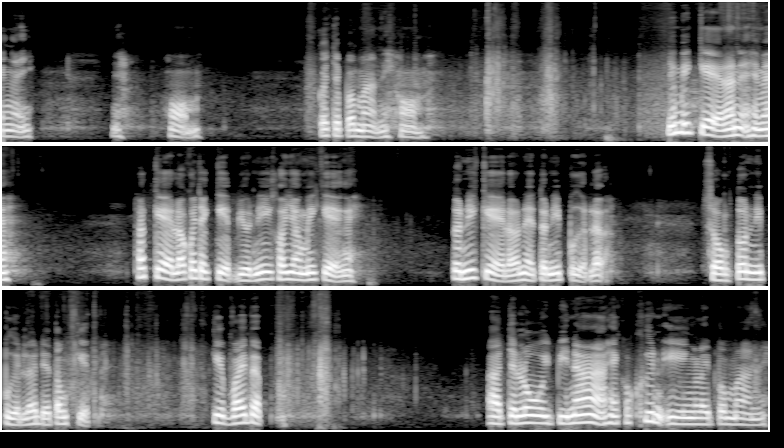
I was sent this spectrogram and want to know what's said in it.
ยังไง เนี่ยหอม ก็จะประมาณนี้หอม ยังไม่แก่นะเนี่ยเห็นไหมถ้าแก่เราก็จะเก็บอยู่นี่เขายังไม่แก่ไงตัวนี้แก่แล้วเนี่ยตัวนี้เปิดแล้วสองต้นนี้เปิดแล้ว เดี๋ยวต้องเก็บ เก็บไว้แบบ อาจจะโรยปีหน้าให้เขาขึ้นเองอะไรประมาณนี้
